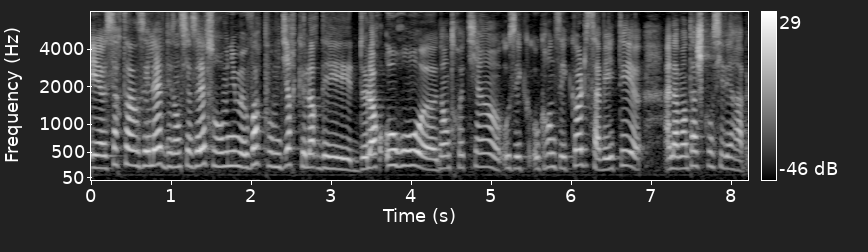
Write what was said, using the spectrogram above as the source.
et euh, certains élèves, des anciens élèves, sont revenus me voir pour me dire que lors de leur oraux euh, d'entretien aux, grandes écoles, ça avait été euh, un avantage considérable.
